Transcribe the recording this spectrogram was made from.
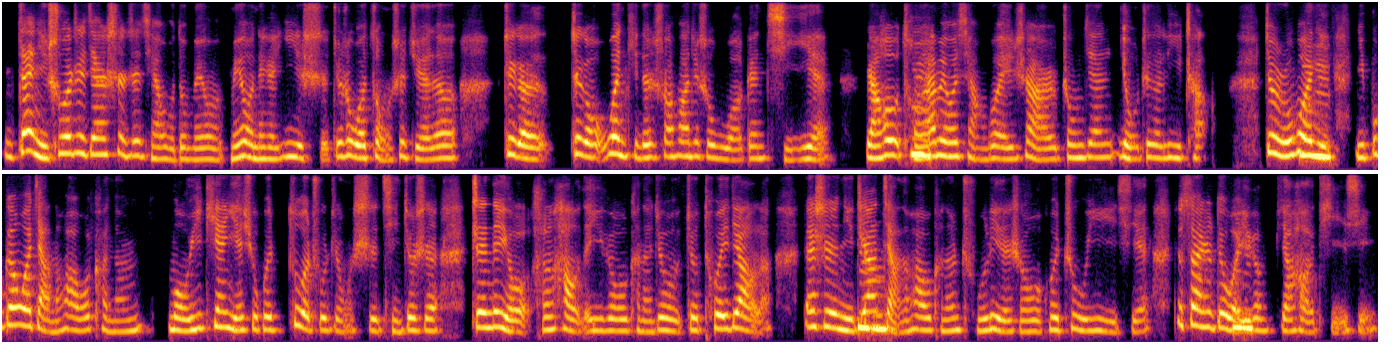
你在你说这件事之前，我都没有没有那个意识，就是我总是觉得这个这个问题的双方就是我跟企业，然后从来没有想过 HR 中间有这个立场。就如果你你不跟我讲的话，我可能。某一天也许会做出这种事情，就是真的有很好的一个，我可能就就推掉了。但是你这样讲的话，我可能处理的时候我会注意一些，就算是对我一个比较好的提醒。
